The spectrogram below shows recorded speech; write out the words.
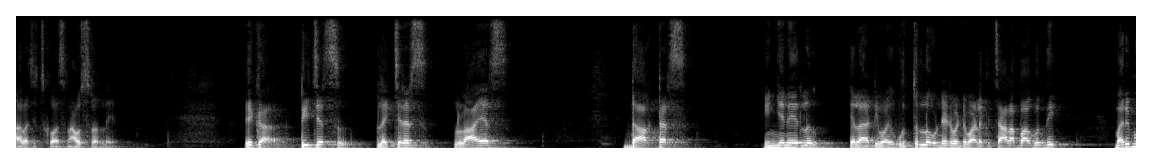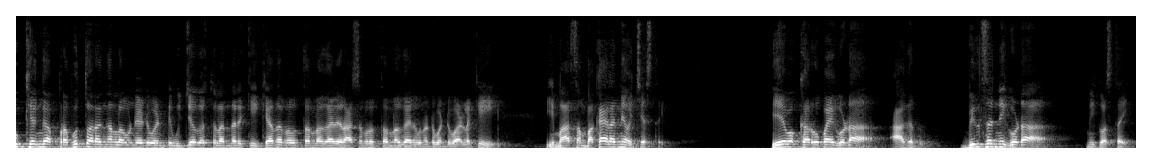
ఆలోచించుకోవాల్సిన అవసరం లేదు. ఇక టీచర్స్ లెక్చరర్స్ లాయర్స్ డాక్టర్స్ ఇంజనీర్లు ఇలాంటి వృత్తుల్లో ఉండేటువంటి వాళ్ళకి చాలా బాగుంది. మరి ముఖ్యంగా ప్రభుత్వ రంగంలో ఉండేటువంటి ఉద్యోగస్తులందరికీ కేంద్ర ప్రభుత్వంలో కానీ రాష్ట్ర ప్రభుత్వంలో కానీ ఉన్నటువంటి వాళ్ళకి ఈ మాసం బకాయిలన్నీ వచ్చేస్తాయి. ఏ ఒక్క రూపాయి కూడా ఆగదు. బిల్స్ అన్నీ కూడా మీకు వస్తాయి.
